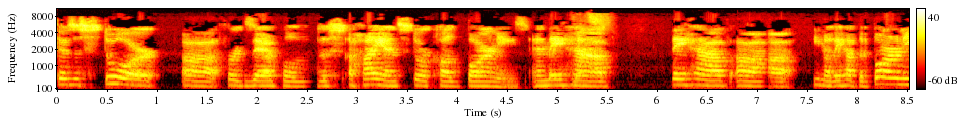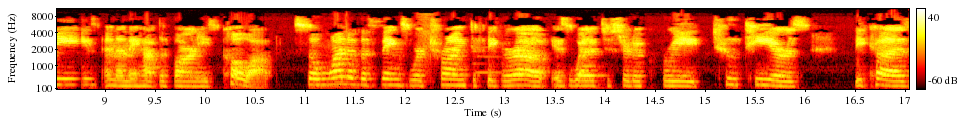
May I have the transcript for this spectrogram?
there's a store, uh, for example, this a high-end store called Barney's, and they have yes. they have uh, you know they have the Barney's, and then they have the Barney's Co-op. So one of the things we're trying to figure out is whether to sort of create two tiers, because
